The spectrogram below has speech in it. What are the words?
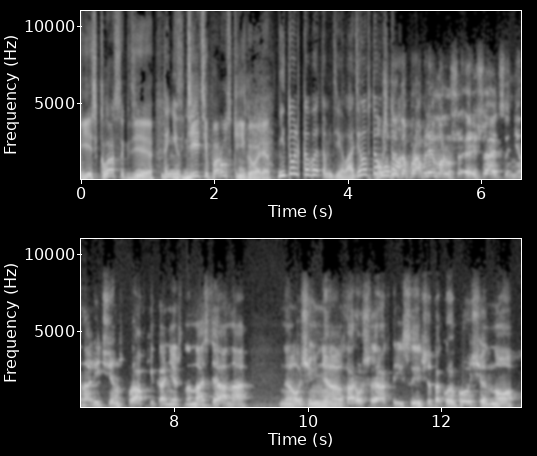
есть классы, где да не, дети по-русски не говорят. Не только в этом дело, а дело в том, ну, что... Вот эта проблема решается не наличием справки, конечно. Настя, она э, очень э, хорошая актриса и все такое прочее, но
